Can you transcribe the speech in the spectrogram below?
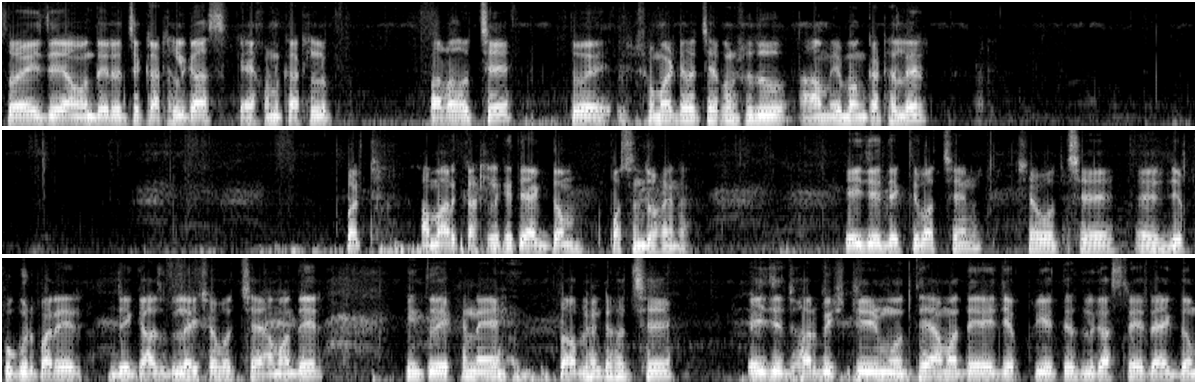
তো এই যে আমাদের হচ্ছে কাঁঠাল গাছ এখন কাঁঠাল পাড়া হচ্ছে। তো সময়টা হচ্ছে এখন শুধু আম এবং কাঁঠালের। বাট আমার কাঁঠাল খেতে একদম পছন্দ হয় না। এই যে দেখতে পাচ্ছেন সব হচ্ছে যে পুকুর পাড়ের যে গাছগুলো, এসব হচ্ছে আমাদের। কিন্তু এখানে প্রবলেমটা হচ্ছে, এই যে ঝড় বৃষ্টির মধ্যে আমাদের এই যে প্রিয় তেঁতুল গাছটা, এটা একদম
